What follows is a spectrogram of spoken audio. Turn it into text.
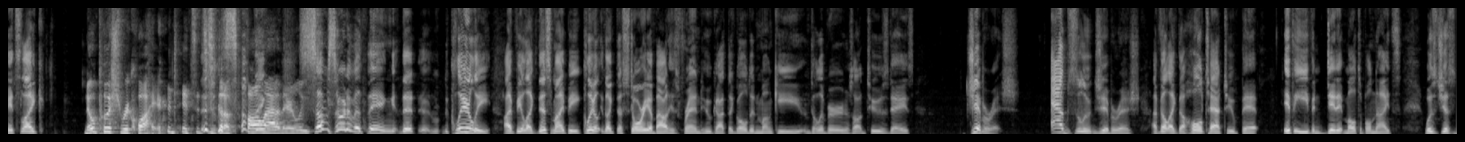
it's like No push required. It's, it's just gonna fall out of there loose. some sort of a thing that uh, clearly I feel like this might be clearly like the story about his friend who got the golden monkey delivers on Tuesdays. Gibberish. Absolute gibberish. I felt like the whole tattoo bit, if he even did it multiple nights, was just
